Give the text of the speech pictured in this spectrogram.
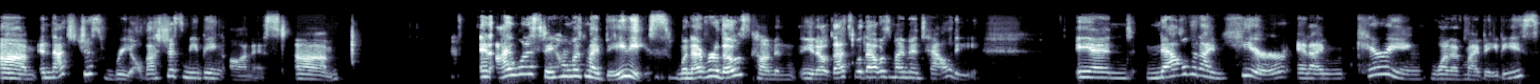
Um, and that's just real. That's just me being honest. Um, and I want to stay home with my babies whenever those come. And, you know, that's what that was my mentality. And now that I'm here and I'm carrying one of my babies,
